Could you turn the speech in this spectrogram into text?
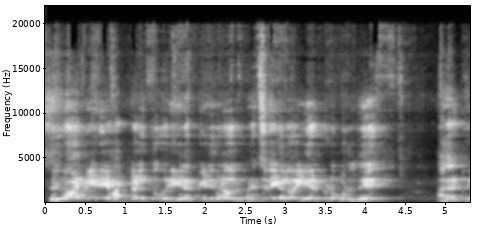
சிறுபான்மையினுடைய மக்களுக்கு ஒரு இழப்பீடுகளோ ஒரு பிரச்சனைகளோ ஏற்படும் பொழுது அதற்கு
